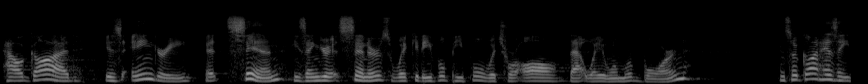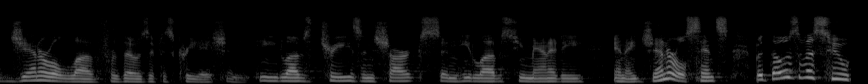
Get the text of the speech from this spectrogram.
How God is angry at sin. He's angry at sinners, wicked, evil people, which we're all that way when we're born. And so God has a general love for those of his creation. He loves trees and sharks, and he loves humanity in a general sense. But those of us who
